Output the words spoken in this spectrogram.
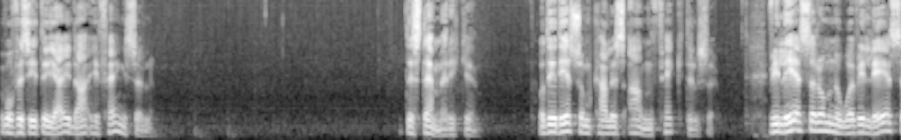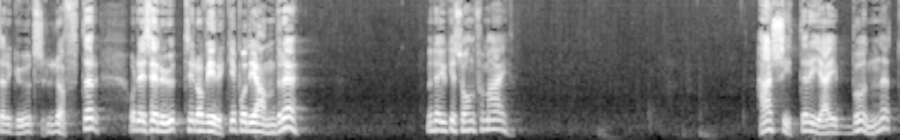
Varför sitter jag idag i fängsel? Det stämmer icke. Och det är det som kallas anfäktelse. Vi läser om noe, vi läser Guds löfter och det ser ut till att virke på de andra. Men det är ju inte sånn för mig. Här sitter jag bundet.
